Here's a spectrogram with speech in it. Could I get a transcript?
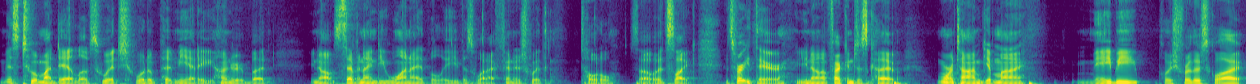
missed two of my deadlifts, which would have put me at 800, but you know, 791, I believe, is what I finished with total. So it's like, it's right there. You know, if I can just cut one more time, get my maybe push for the squat,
